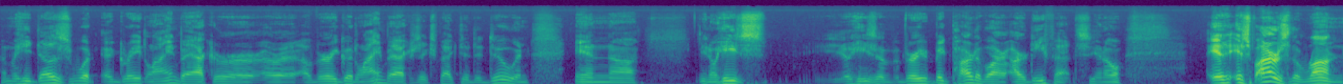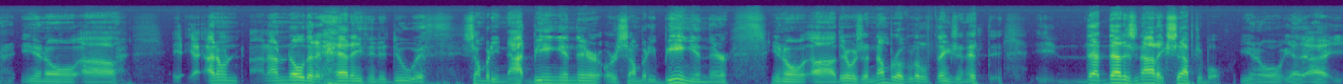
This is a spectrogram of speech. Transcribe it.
I mean, he does what a great linebacker or, or a very good linebacker is expected to do, and and uh, you know he's he's a very big part of our, our defense. You know, as far as the run, you know, uh, I don't I don't know that it had anything to do with somebody not being in there or somebody being in there. You know, uh, there was a number of little things, and it that that is not acceptable. You know, I-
